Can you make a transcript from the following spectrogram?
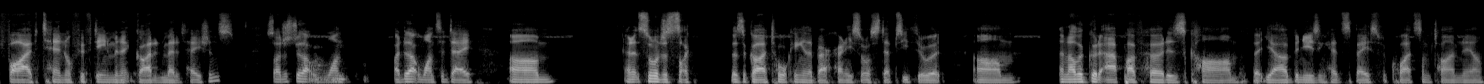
five, 10 or 15 minute guided meditations. So I just do that mm-hmm. one, I do that once a day. Um, and it's sort of just like there's a guy talking in the background. He sort of steps you through it. Um, another good app I've heard is Calm, but yeah, I've been using Headspace for quite some time now.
